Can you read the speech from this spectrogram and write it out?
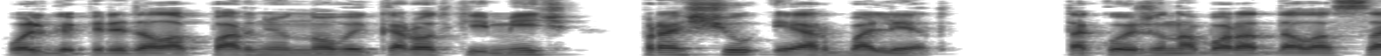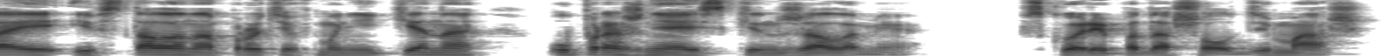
Ольга передала парню новый короткий меч, прощу и арбалет. Такой же набор отдала Сае и встала напротив манекена, упражняясь с кинжалами. Вскоре подошел Димаш.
